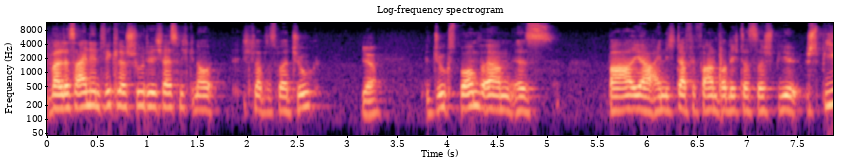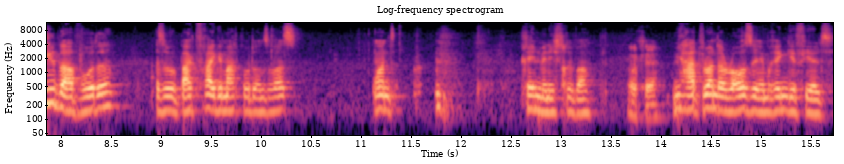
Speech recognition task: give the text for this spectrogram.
weil das eine Entwicklerstudio, ich weiß nicht genau, ich glaube, das war Juke. ja. Juke's Bomb ähm, ist, war ja eigentlich dafür verantwortlich, dass das Spiel spielbar wurde, also bugfrei gemacht wurde und sowas. Und reden wir nicht drüber. Okay. Mir hat Ronda Rousey im Ring gefehlt.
